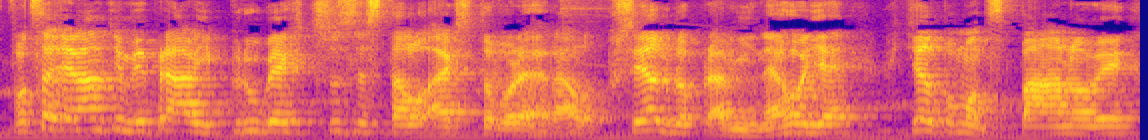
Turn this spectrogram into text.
V podstatě nám tím vypráví průběh, co se stalo a jak se to odehrálo. Přijel k dopravní nehodě, chtěl pomoct pánovi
